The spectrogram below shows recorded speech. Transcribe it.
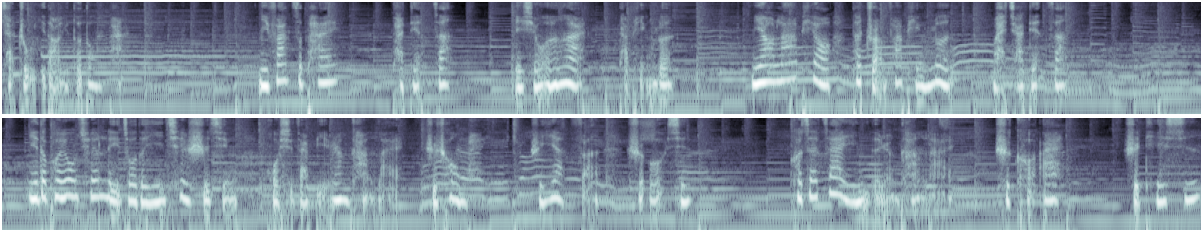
才注意到你的动态。你发自拍，他点赞；你秀恩爱，他评论；你要拉票，他转发评论，外加点赞。你的朋友圈里做的一切事情，或许在别人看来是臭美，是厌烦，是恶心；可在在意你的人看来，是可爱，是贴心，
